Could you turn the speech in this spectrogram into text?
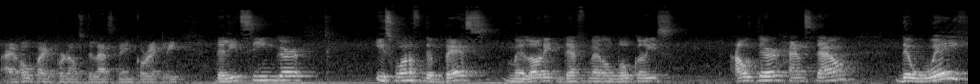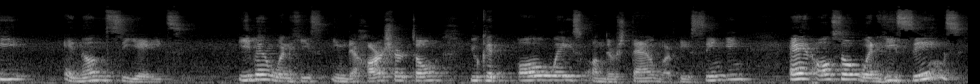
I hope I pronounced the last name correctly, the lead singer is one of the best melodic death metal vocalists out there, hands down. The way he enunciates, even when he's in the harsher tone, you can always understand what he's singing. And also when he sings,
